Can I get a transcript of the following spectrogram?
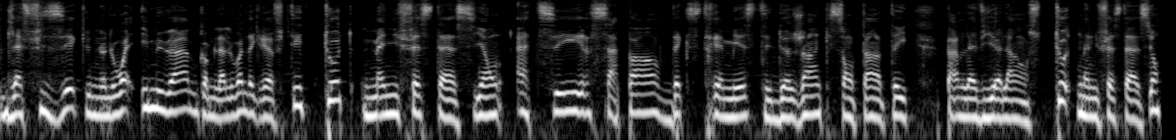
de la physique, une loi immuable comme la loi de la gravité. Toute manifestation attire sa part d'extrémistes et de gens qui sont tentés par la violence. Toute manifestation.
